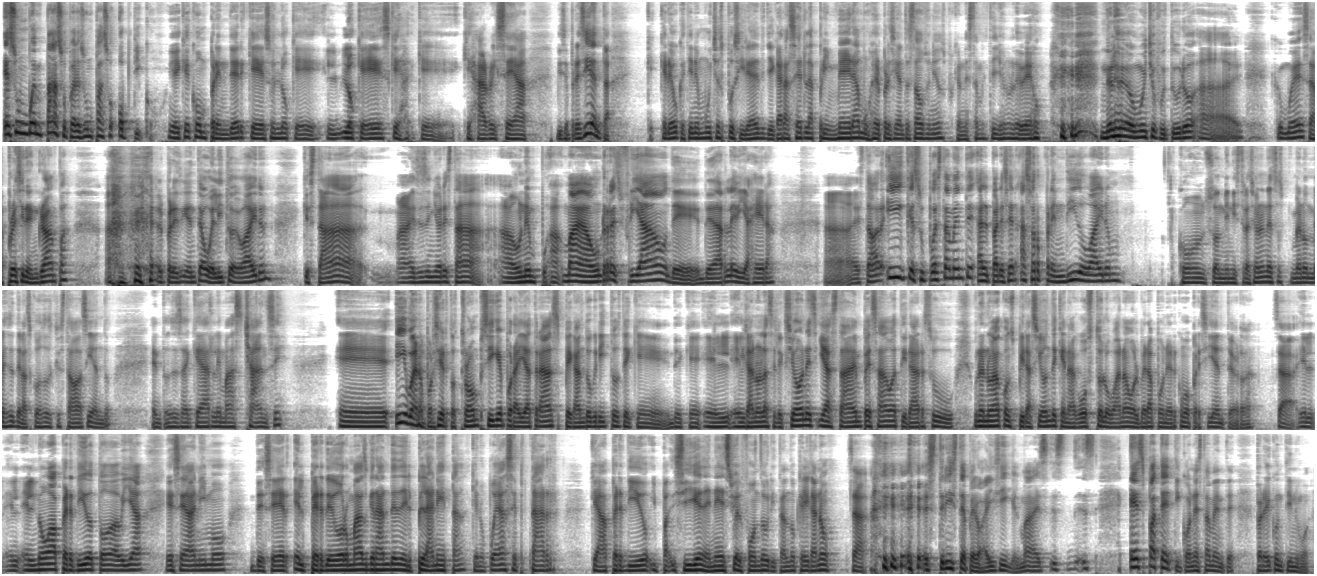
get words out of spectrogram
Es un buen paso, pero es un paso óptico. Y hay que comprender que eso es lo que, lo que es que, que, Harry sea vicepresidenta que creo que tiene muchas posibilidades de llegar a ser la primera mujer presidenta de Estados Unidos, porque honestamente yo no le veo, no le veo mucho futuro a, ¿cómo es? A President Grandpa, al presidente abuelito de Biden, que está, ese señor está a un, a, un resfriado de, de, darle viajera a esta hora, y que supuestamente al parecer ha sorprendido Biden con su administración en estos primeros meses de las cosas que estaba haciendo, entonces hay que darle más chance. Eh, y bueno, por cierto, Trump sigue por ahí atrás pegando gritos de que, de que él, ganó las elecciones y hasta ha empezado a tirar su, una nueva conspiración de que en agosto lo van a volver a poner como presidente, ¿verdad? O sea, él, él, no ha perdido todavía ese ánimo de ser el perdedor más grande del planeta, que no puede aceptar que ha perdido y, sigue de necio al fondo gritando que él ganó. O sea, es triste, pero ahí sigue el más. Es, es, patético, honestamente, pero ahí continúa.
